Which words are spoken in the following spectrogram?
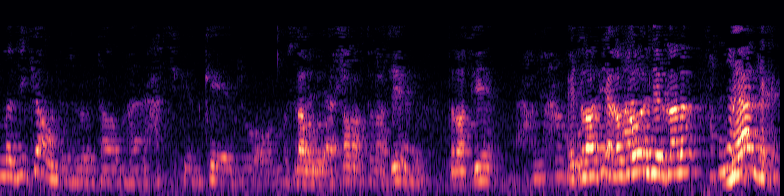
ما ذيك عم بزور التوب هذا حسي لا لا لا 30 30 اعتراضية خلصوا زي قال بيان دخل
